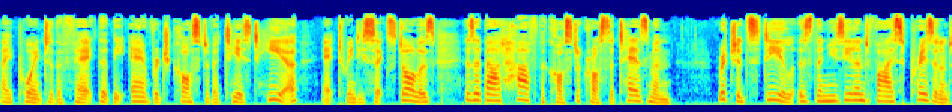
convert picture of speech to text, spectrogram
They point to the fact that the average cost of a test here, at $26, is about half the cost across the Tasman. Richard Steele is the New Zealand Vice President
